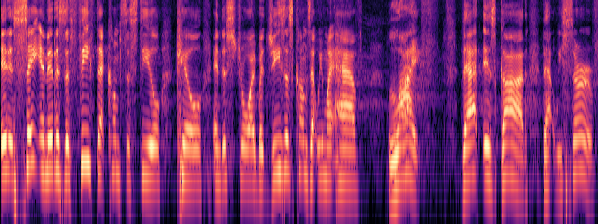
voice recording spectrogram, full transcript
It is Satan, it is the thief that comes to steal, kill, and destroy, but Jesus comes that we might have life. That is God that we serve.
